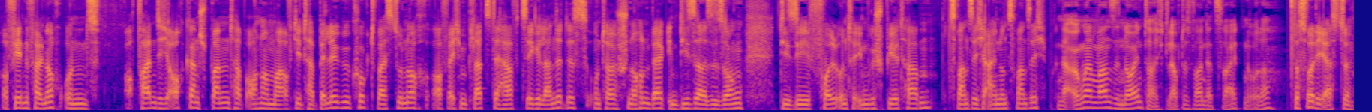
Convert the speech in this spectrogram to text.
auf jeden Fall noch. Und fand ich auch ganz spannend, habe auch nochmal auf die Tabelle geguckt. Weißt du noch, auf welchem Platz der HFC gelandet ist unter Schnochenberg in dieser Saison, die sie voll unter ihm gespielt haben? 2021? Na, irgendwann waren sie Neunter. Ich glaube, das war in der zweiten, oder? Das war die erste.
